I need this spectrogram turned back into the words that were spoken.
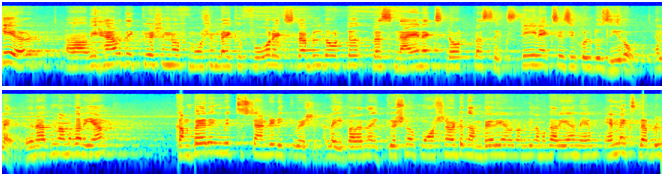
have the equation of motion like four X double dot plus nine X dot plus sixteen X is equal to zero അല്ലേ? ഇതിനകത്ത് നമുക്കറിയാം കമ്പയറിംഗ് വിത്ത് സ്റ്റാൻഡേർഡ് ഇക്വേഷൻ അല്ലേ? ഈ പറയുന്ന ഇക്വേഷൻ ഓഫ് മോഷനായിട്ട് കമ്പയർ ചെയ്യണമെന്നുണ്ടെങ്കിൽ നമുക്കറിയാം M M X double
